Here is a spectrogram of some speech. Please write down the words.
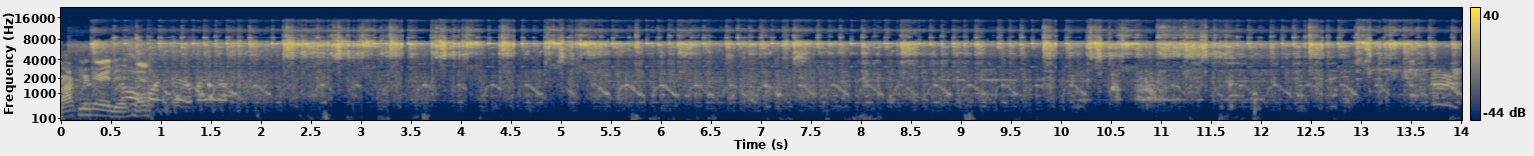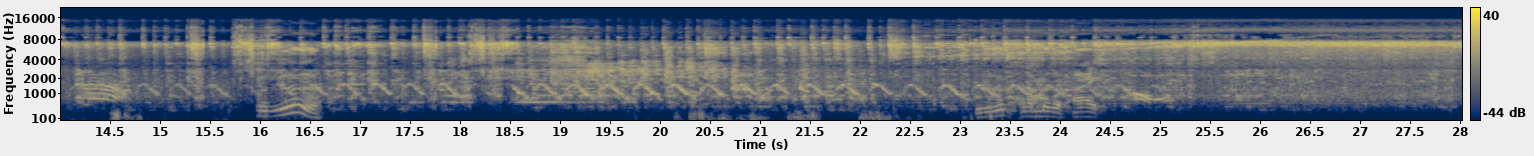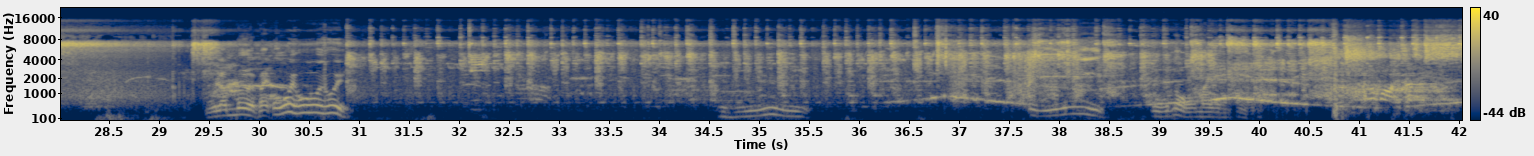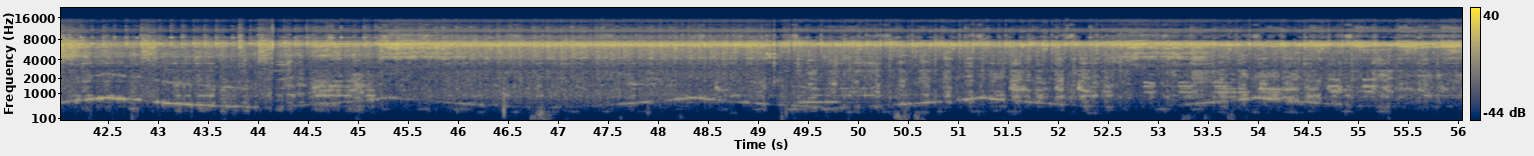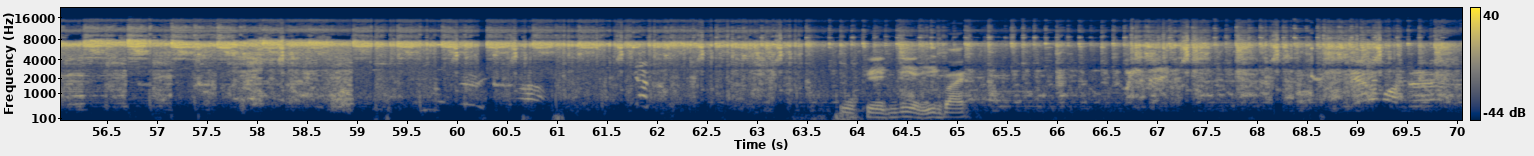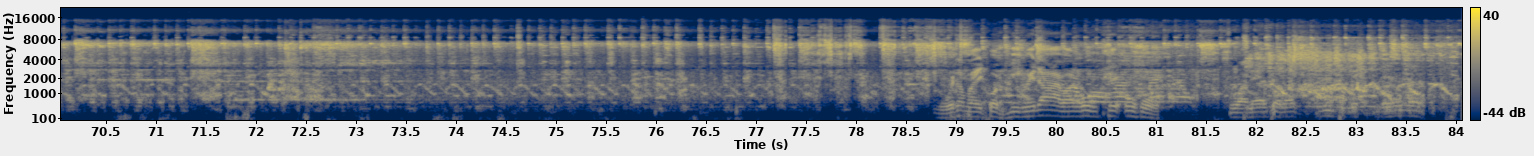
บักหรือไงเนี่ยฮะอือระเบิดไป อูระเบิดไปอุ้ยอุ้ยอุ้ยอือหืออุ้ยโอ้โหตกออกมาอย่างนี้ โอเคนี่ยิงไปโหทำไมกดยิงไม่ได้วะโอเคโอ้โหสวยแล้วสวยแล้ว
